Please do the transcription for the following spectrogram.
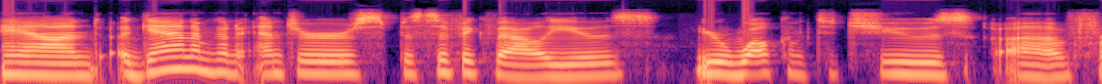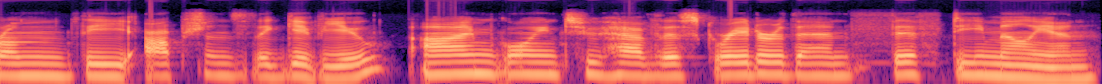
And again, I'm going to enter specific values. You're welcome to choose uh, from the options they give you. I'm going to have this greater than 50 million.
